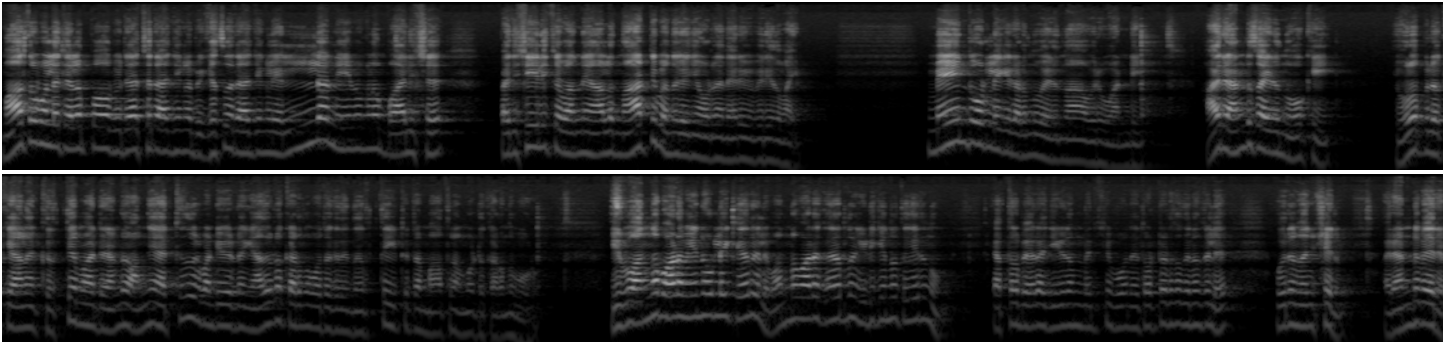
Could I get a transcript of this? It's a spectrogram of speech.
മാത്രമല്ല ചിലപ്പോൾ വിദേശ രാജ്യങ്ങൾ വികസിത രാജ്യങ്ങൾ എല്ലാ നിയമങ്ങളും പാലിച്ച് പരിശീലിച്ച് വന്നയാൾ നാട്ടിൽ വന്നു കഴിഞ്ഞാൽ ഉടനെ നേരെ വിപരീതമായി. മെയിൻ റോഡിലേക്ക് കടന്നു വരുന്ന ഒരു വണ്ടി. ആ രണ്ട് സൈഡും നോക്കി. യൂറോപ്പിലൊക്കെ ആണെങ്കിൽ കൃത്യമായിട്ട് രണ്ട് അങ്ങേ അറ്റത്ത് ഒരു വണ്ടി വരുന്നെങ്കിൽ അതിലൂടെ കടന്നു പോകത്തക്ക നിർത്തിയിട്ടിട്ട് മാത്രം അങ്ങോട്ട് കടന്നു പോകും. ഇത് വന്ന പാടെ മെയിൻ റോഡിലേക്ക് കയറില്ല വന്ന പാടെ കയറുന്നു ഇടിക്കുന്നു തീരുന്നു. എത്ര പേരാ ജീവിതം മരിച്ചു പോകുന്നത്? തൊട്ടടുത്ത ദിനത്തിൽ ഒരു മനുഷ്യനും രണ്ട് പേര്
